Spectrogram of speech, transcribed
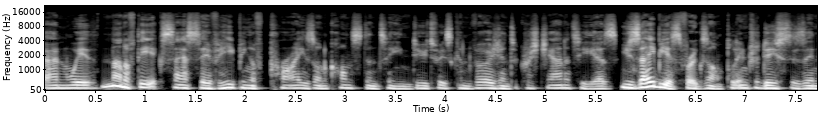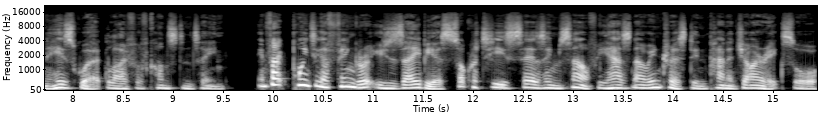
and with none of the excessive heaping of praise on Constantine due to his conversion to Christianity, as Eusebius, for example, introduces in his work Life of Constantine. In fact, pointing a finger at Eusebius, Socrates says himself he has no interest in panegyrics or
